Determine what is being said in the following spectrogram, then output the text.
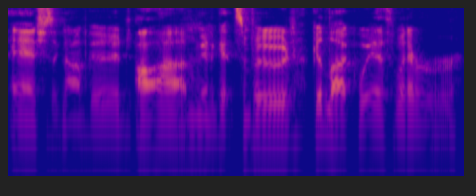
and she's like, nah, I'm good. Uh, I'm going to get some food. Good luck with whatever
